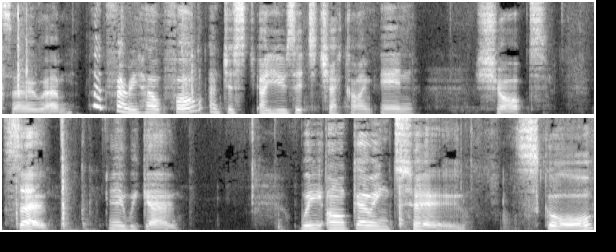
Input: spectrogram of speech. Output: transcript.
So um, that's very helpful. I just I use it to check I'm in shot. So here we go. We are going to score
